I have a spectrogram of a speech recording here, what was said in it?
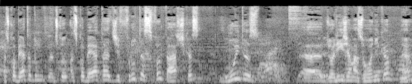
A descoberta, do, a descoberta de frutas fantásticas, muitas uh, de origem amazônica, né?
